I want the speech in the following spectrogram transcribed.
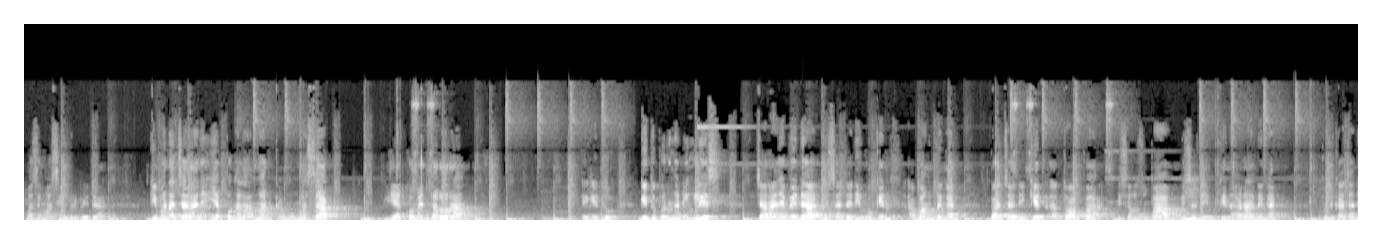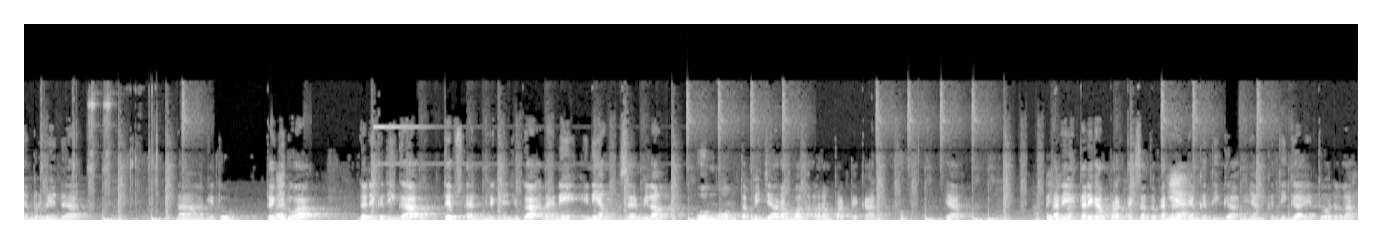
masing-masing berbeda. Gimana caranya? Iya pengalaman. Kamu masak. Lihat komentar orang. Kayak gitu. Gitu pun dengan Inggris. Caranya beda. Bisa jadi mungkin abang dengan baca dikit atau apa bisa langsung paham. Bisa Hmm. jadi mungkin arah dengan pendekatan yang berbeda. Nah gitu. Itu yang kedua. Dan yang ketiga tips and triknya juga. Nah ini ini yang saya bilang umum tapi jarang banget orang praktekkan. Ya Apa itu, tadi Pak? tadi kan praktek satu kan Nah, Iya. yang ketiga yang ketiga itu adalah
